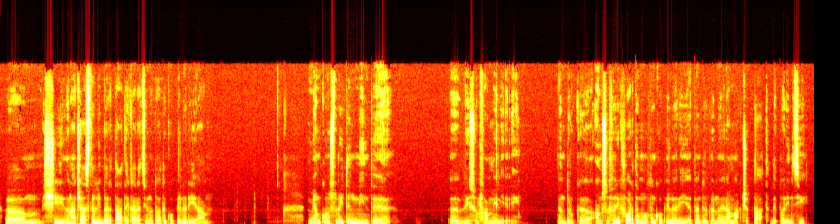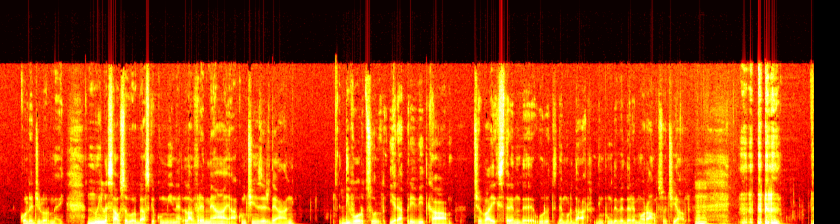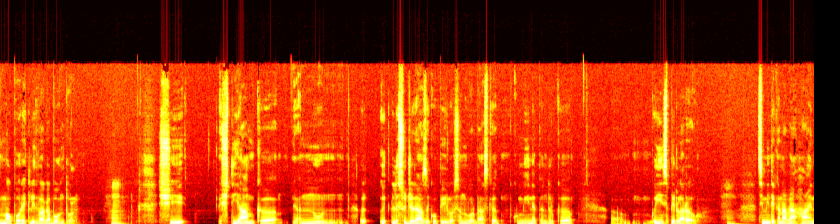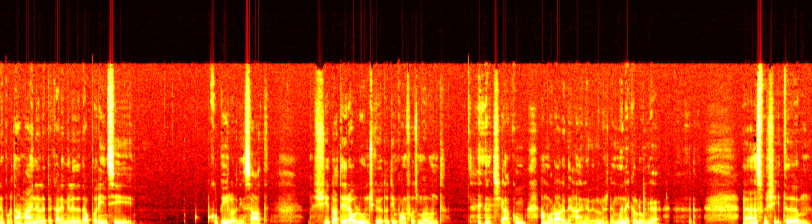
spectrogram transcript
um, și în această libertate care a ținut toată copilăria, mi-am construit în minte uh, visul familiei. Pentru că am suferit foarte mult în copilărie, pentru că nu eram acceptat de părinții colegilor mei. Nu-i lăsau să vorbească cu mine. La vremea aia, acum 50 de ani, divorțul era privit ca ceva extrem de urât, de murdar, din punct de vedere moral, social. Mm-hmm. M-au poreclit vagabondul. Mm și știam că nu, le sugerează copiilor să nu vorbească cu mine pentru că uh, îi inspir la rău. Hmm. Țin minte că n-aveam haine, purtam hainele pe care mi le dădeau părinții copiilor din sat și toate erau lungi, că eu tot timpul am fost mărunt. și acum am oroare de hainele lungi, de mânecă lungă. În sfârșit, um,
